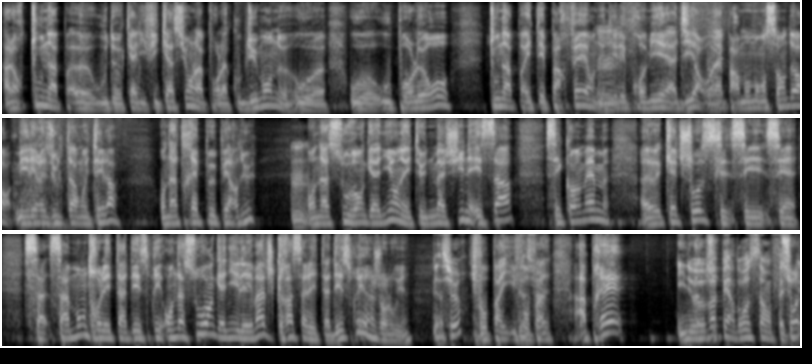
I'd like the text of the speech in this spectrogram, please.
Alors tout n'a pas euh, ou de qualification là pour la Coupe du Monde ou euh, ou, ou pour l'Euro, tout n'a pas été parfait. On Mm. était les premiers à dire ouais, Ouais. par moment on s'endort, mais les résultats ont été là. On a très peu perdu. Mm. On a souvent gagné, on a été une machine et ça, c'est quand même euh, quelque chose. c'est- ça, ça montre l'état d'esprit. On a souvent gagné les matchs grâce à l'état d'esprit, hein, Jean-Louis. hein. Bien sûr. Il faut pas, il Bien faut sûr. pas. Après, Il ne veut Euh, pas perdre ça, en fait, sur-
